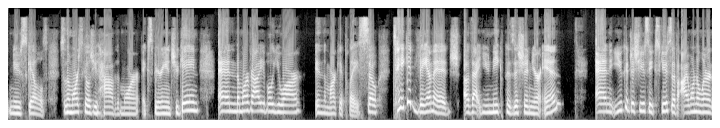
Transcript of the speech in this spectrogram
new skills. So the more skills you have, the more experience you gain and the more valuable you are in the marketplace. So take advantage of that unique position you're in. And you could just use the excuse of, I want to learn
